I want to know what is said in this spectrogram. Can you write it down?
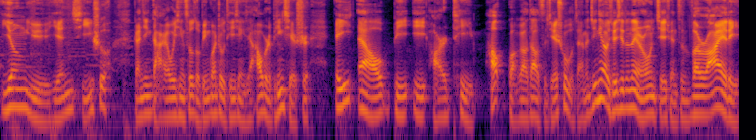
英语研习社。赶紧打开微信搜索并关注，提醒一下，Albert 的拼写是 A L B E R T。好，广告到此结束。咱们今天要学习的内容节选自 Variety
